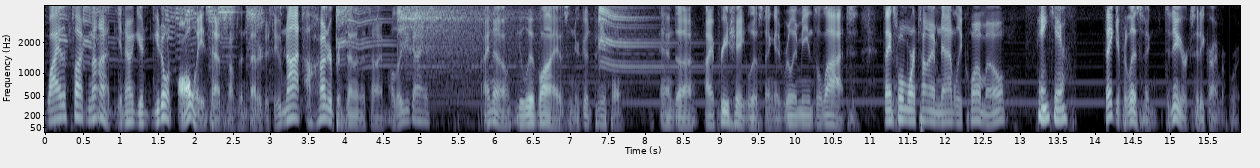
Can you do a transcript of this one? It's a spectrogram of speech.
why the fuck not? You know you you don't always have something better to do, not hundred percent of the time. Although you guys, I know you live lives and you're good people, and uh, I appreciate listening. It really means a lot. Thanks one more time, Natalie Cuomo. Thank you. Thank you for listening to New York City Crime Report.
